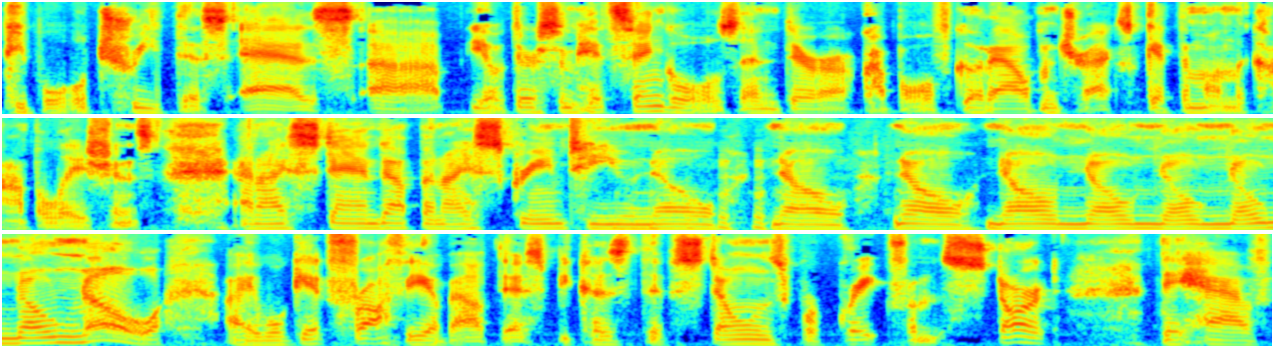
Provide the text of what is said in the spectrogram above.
people will treat this as uh, you know, there's some hit singles and there are a couple of good album tracks. Get them on the compilations, and I stand up and I scream to you, no, no, no, no no, no, no, no, no. I will get frothy about this because the Stones were great from the start. They have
